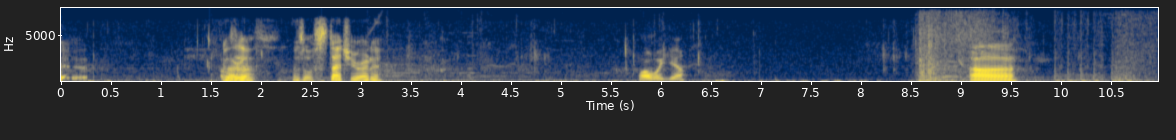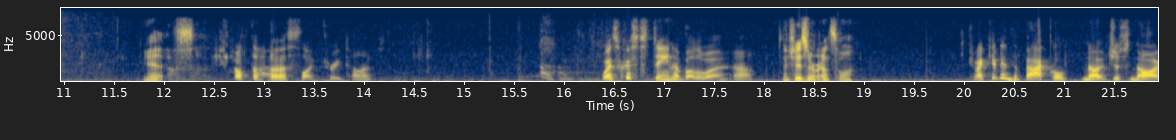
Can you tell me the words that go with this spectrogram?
Oh, There's there a, there's a statue right here. While we're here. Uh. Yes. Shot the hearse like three times. Where's Christina, by the way? Oh. She's around somewhere. Can I get in the back or no? Just no.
